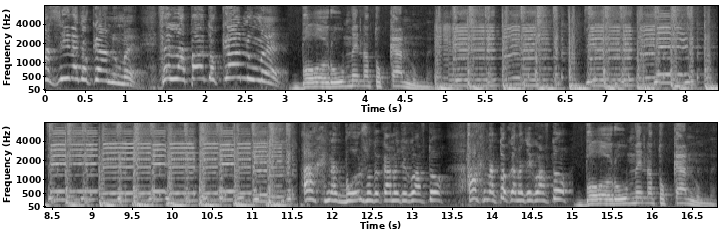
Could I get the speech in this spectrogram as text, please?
μαζί να το κάνουμε! Θέλω να πάω να το κάνουμε! Μπορούμε να το κάνουμε. Αχ, να μπορούσα να το κάνω κι εγώ αυτό. Αχ, να το έκανα κι εγώ αυτό. Μπορούμε να το κάνουμε.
